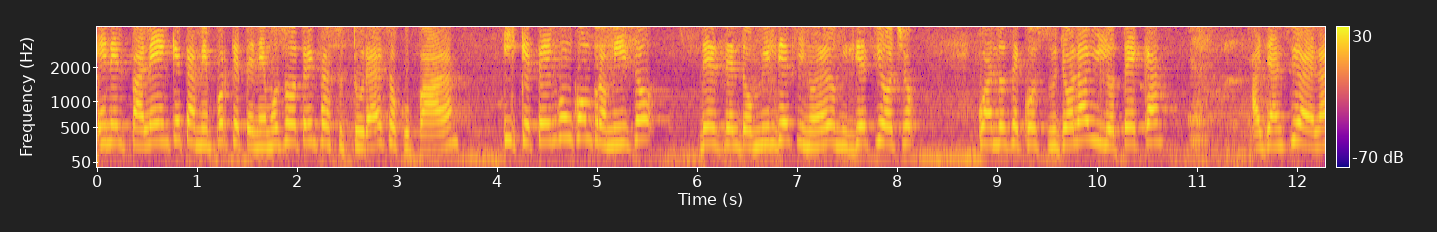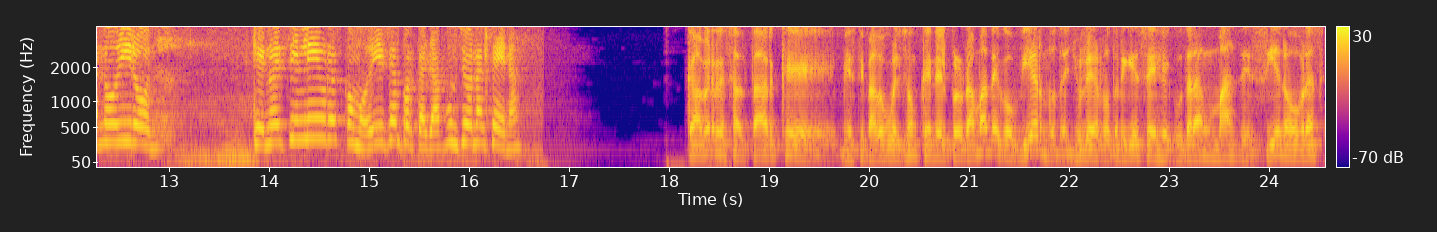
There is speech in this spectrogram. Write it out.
En el Palenque también porque tenemos otra infraestructura desocupada y que tengo un compromiso desde el 2019-2018, cuando se construyó la biblioteca allá en Ciudadela Novirón, que no es sin libros, como dicen, porque allá funciona el SENA. Cabe resaltar que, mi estimado Wilson, que en el programa de gobierno de Julia Rodríguez se ejecutarán más de 100 obras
